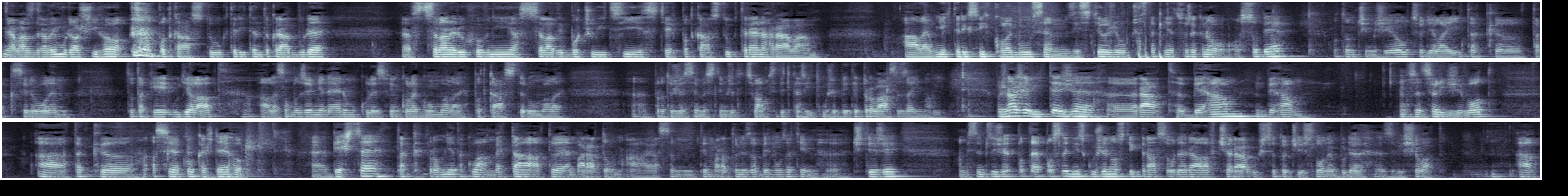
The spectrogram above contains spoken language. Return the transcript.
Já vás zdravím u dalšího podcastu, který tentokrát bude zcela neduchovní a zcela vybočující z těch podcastů, které nahrávám. Ale u některých svých kolegů jsem zjistil, že občas tak něco řeknou o sobě, o tom, čím žijou, co dělají, tak, tak si dovolím to taky udělat, ale samozřejmě nejenom kvůli svým kolegům, ale podcasterům, ale Eh, protože si myslím, že to, co vám chci teďka říct, může být i pro vás zajímavý. Možná, že víte, že eh, rád běhám, běhám vlastně celý život a tak eh, asi jako každého běžce, tak pro mě taková meta a to je maraton. A já jsem ty maratony zaběhnul zatím čtyři a myslím si, že po té poslední zkušenosti, která se odehrála včera, už se to číslo nebude zvyšovat. A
